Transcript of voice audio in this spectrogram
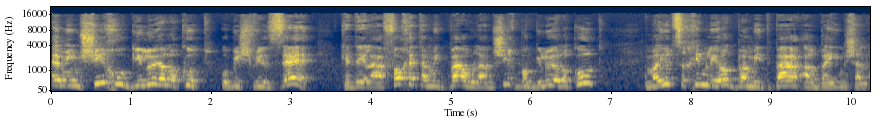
הם המשיכו גילוי אלוקות, ובשביל זה, כדי להפוך את המדבר ולהמשיך בו גילוי אלוקות, הם היו צריכים להיות במדבר 40 שנה.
